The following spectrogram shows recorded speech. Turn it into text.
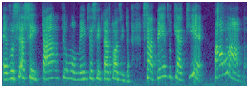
é você aceitar o teu momento e aceitar a tua vida. Sabendo que aqui é paulada.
